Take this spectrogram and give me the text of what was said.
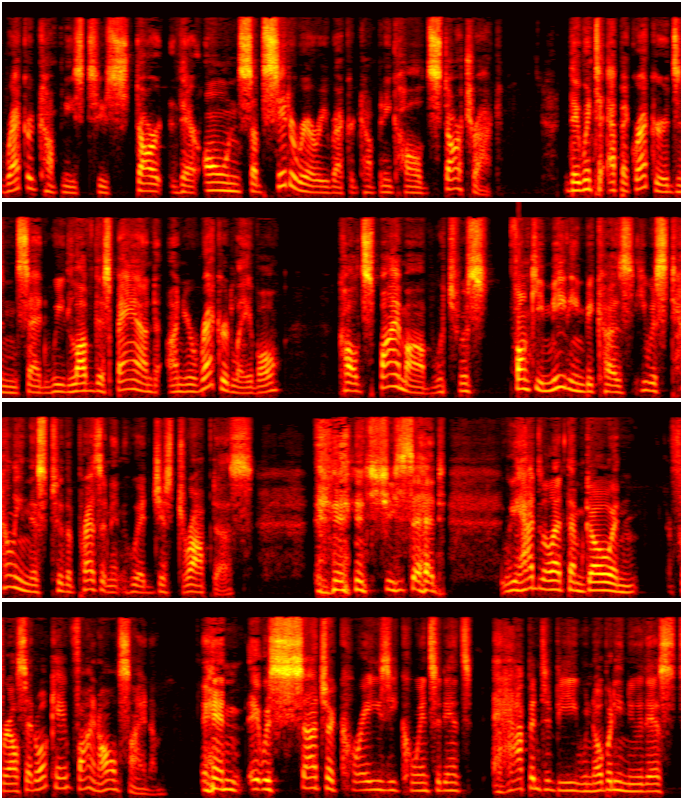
record companies to start their own subsidiary record company called Star Trak. They went to Epic Records and said, We love this band on your record label called Spymob, which was funky meeting because he was telling this to the president who had just dropped us. and she said, we had to let them go. And Pharrell said, okay, fine, I'll sign them. And it was such a crazy coincidence. It happened to be when nobody knew this.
